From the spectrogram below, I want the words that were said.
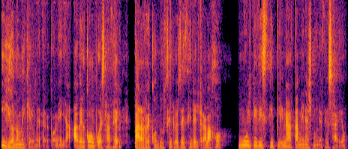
y yo no me quiero meter con ella. A ver cómo puedes hacer para reconducirlo. Es decir, el trabajo multidisciplinar también es muy necesario.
